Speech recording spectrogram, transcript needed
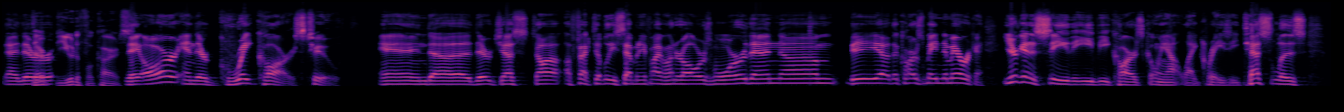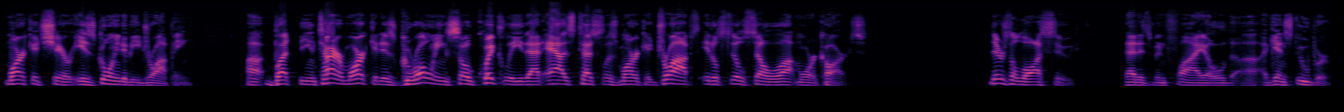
and they're, they're beautiful cars. They are, and they're great cars too. And uh, they're just uh, effectively seventy five hundred dollars more than um, the uh, the cars made in America. You're going to see the EV cars going out like crazy. Tesla's market share is going to be dropping. Uh, but the entire market is growing so quickly that as Tesla's market drops, it'll still sell a lot more cars. There's a lawsuit that has been filed uh, against Uber,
